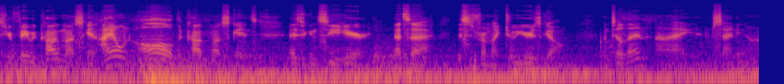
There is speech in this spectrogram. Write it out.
is your favorite Kog'Maw skin. I own all the Kog'Maw skins, as you can see here. That's a, this is from like two years ago. Until then, I am signing off.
